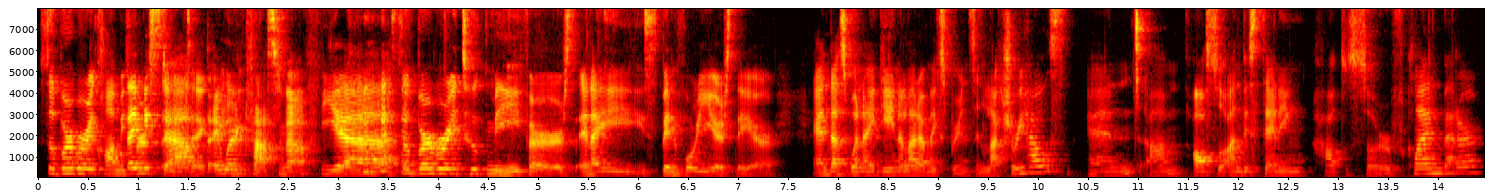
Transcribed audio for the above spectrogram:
So Burberry called me They first. missed and I out. They weren't fast enough. yeah. So Burberry took me first, and I spent four years there. And that's when I gained a lot of experience in luxury house and um, also understanding how to serve client better.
